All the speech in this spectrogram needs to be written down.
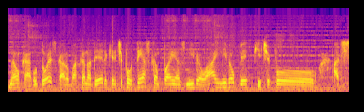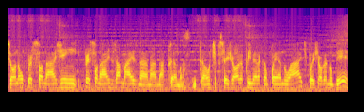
não, cara. O 2, cara, o bacana dele é que ele, tipo, tem as campanhas nível A e nível B, que, tipo, adicionam um personagem, personagens a mais na, na, na trama. Então, tipo, você joga a primeira campanha no A e depois joga no B,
